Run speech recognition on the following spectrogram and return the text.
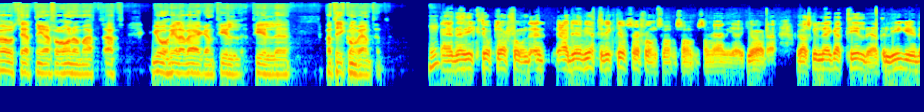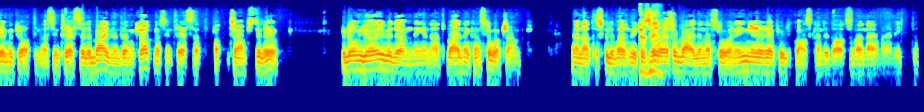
förutsättningar för honom att, att gå hela vägen till, till eh, partikonventet. Mm. Eh, det är en viktig observation. Eh, ja, det är en jätteviktig observation som, som, som Jan-Erik gör där. Och jag skulle lägga till det att det ligger i Demokraternas intresse, eller Biden-Demokraternas intresse, att Trump ställer upp. För de gör ju bedömningen att Biden kan slå Trump. Men att det skulle vara mycket svårare för Biden att slå en yngre republikansk kandidat som var närmare mitten.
